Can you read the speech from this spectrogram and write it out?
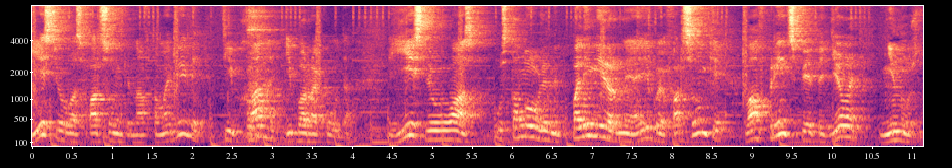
Есть ли у вас форсунки на автомобиле тип Хана и Барракуда? Если у вас установлены полимерные АЕБ форсунки, вам в принципе это делать не нужно.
